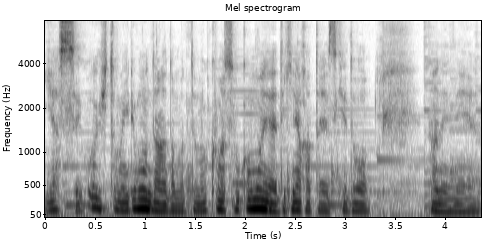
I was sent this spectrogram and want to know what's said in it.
いやすごい人もいるもんだなと思って僕はそこまではできなかったですけどなんでね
